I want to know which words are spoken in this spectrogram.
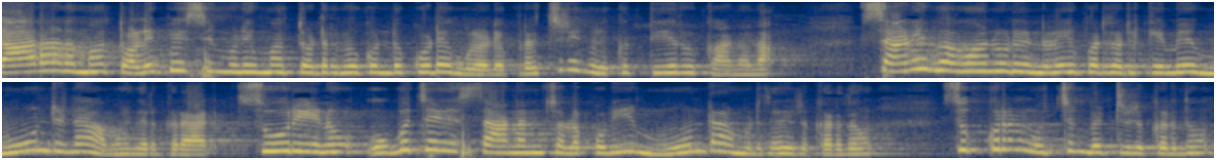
தாராளமாக தொலைபேசி மூலிமா தொடர்பு கொண்டு கூட உங்களுடைய பிரச்சனைகளுக்கு தீர்வு காணலாம். சனி பகவானுடைய நிலை பொறுத்த வரைக்குமே மூன்றுனா அமர்ந்திருக்கிறார். சூரியனும் உபஜயஸ்தானம் சொல்லக்கூடிய மூன்றாம் இடத்தில் இருக்கிறதும் சுக்கரன் உச்சம் பெற்று இருக்கிறதும்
